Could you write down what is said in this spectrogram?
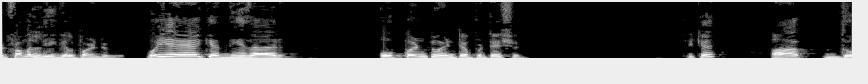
but from a legal point of view وہ یہ ہے کہ these are open to interpretation ٹھیک ہے آپ دو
